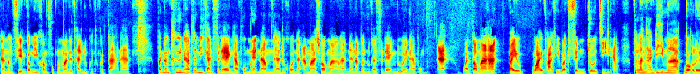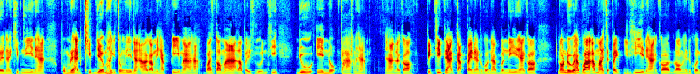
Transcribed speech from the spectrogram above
นะน้องเซียนก็มีความสุขมากๆได้ถ่ายรูปกับตุ๊กตานะฮะพันกลางคืนนะครับจะมีการแสดงครับ ผมแนะนำนะฮะทุกคนนะอาม่าชอบมากนะฮะแนะนำต้องดูการแสดงด้วยนะครับผมอะวันต่อมาฮะ ไปไหว้พระที่วัดเซนโจจินะฮะพลังงานดีมากบอกเลยนะคลิปนี้นะฮะผมได้อัดคลิปเยอะมากอยู่ตรงนี้นะอาม่าก็มีแฮปปี้มากฮะวันต่อมาฮะเราไปฝืนที่ยูเอโนพาร์คนะฮะนะฮะแล้วก็ปิดทริปนะฮะกลับไปนะทุกคนครับวันนี้นะก็ลองดูครับว่าอาม่าจะไปกี่ที่นะฮะก็ลองให้ทุกคน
